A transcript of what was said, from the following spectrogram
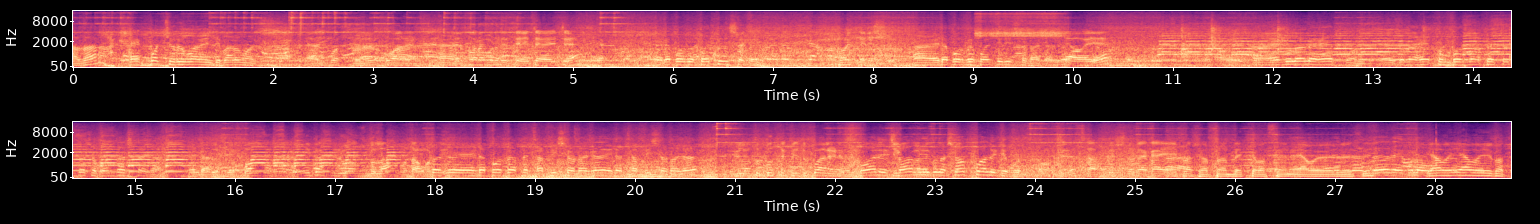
হাজার? এক বছরের ওয়ারেন্টি বারো মাস। এক বছরের ওয়ারেন্টি হ্যাঁ। পরবর্তীতে এটা এটা এটা পড়বে পঁয়ত্রিশশো টাকা। পঁয়ত্রিশশো। হ্যাঁ এটা পড়বে পঁয়ত্রিশশো টাকা। হ্যাঁ এগুলো হলো হেডফোন এগুলো হেডফোন পড়বে আপনার চোদ্দোশো পঞ্চাশ টাকা এটা। এটা পড়বে আপনার ছাব্বিশশো টাকা এটা ছাব্বিশশো টাকা। এগুলো তো প্রত্যেকটা একটু কোয়ালিটি কোয়ালিটি সব এগুলো সব কোয়ালিটি পড়বে ছাব্বিশশো টাকা এই পাশে আপনারা দেখতে পাচ্ছেন অ্যাওয়ে রয়েছে। অ্যাওয়ে অ্যাওয়ে কত?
